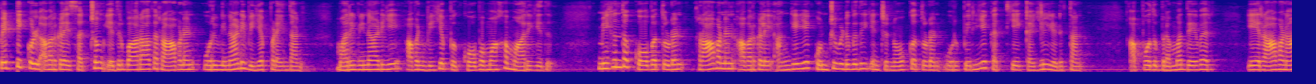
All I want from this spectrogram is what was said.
பெட்டிக்குள் அவர்களை சற்றும் எதிர்பாராத ராவணன் ஒரு வினாடி வியப்படைந்தான். மறு வினாடியே அவன் வியப்பு கோபமாக மாறியது. மிகுந்த கோபத்துடன் ராவணன் அவர்களை அங்கேயே கொன்றுவிடுவது என்ற நோக்கத்துடன் ஒரு பெரிய கத்தியை கையில் எடுத்தான். அப்போது பிரம்மதேவர் ஏ ராவணா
